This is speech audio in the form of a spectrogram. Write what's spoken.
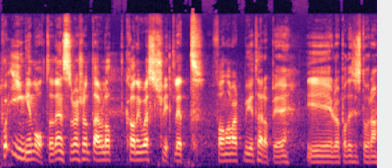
På ingen måte. Det eneste som jeg har skjønt, er vel at Kanye West sliter litt. For han har vært mye i terapi i løpet av de siste åra.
